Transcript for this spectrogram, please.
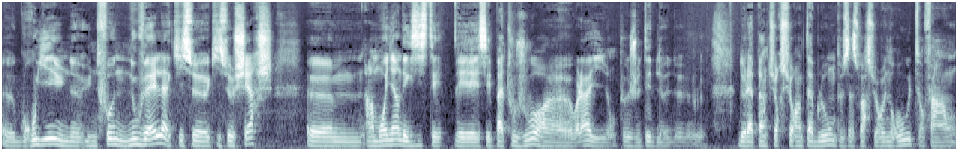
grouiller une, une faune nouvelle qui se, qui se cherche un moyen d'exister. Et c'est pas toujours, voilà, on peut jeter de, la peinture sur un tableau, on peut s'asseoir sur une route, enfin,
